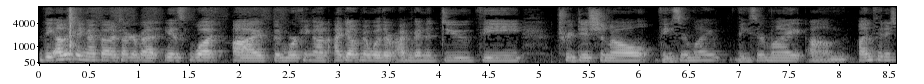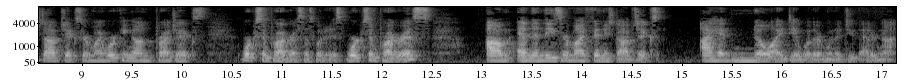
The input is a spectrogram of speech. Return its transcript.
the other thing I thought I'd talk about is what I've been working on. I don't know whether I'm going to do the traditional. These are my these are my um, unfinished objects or my working on projects, works in progress. That's what it is, works in progress. Um, and then these are my finished objects. I have no idea whether I'm going to do that or not,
